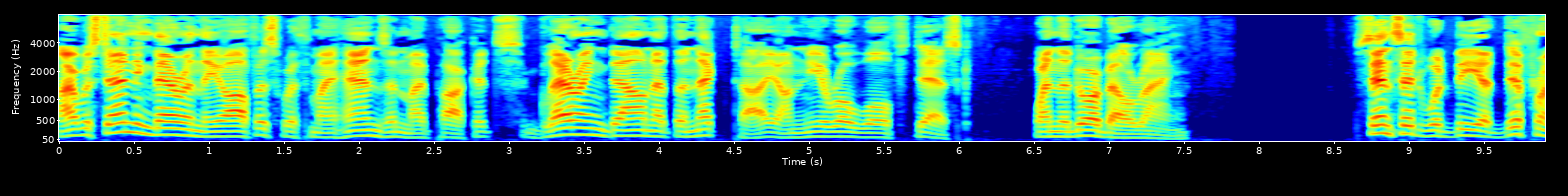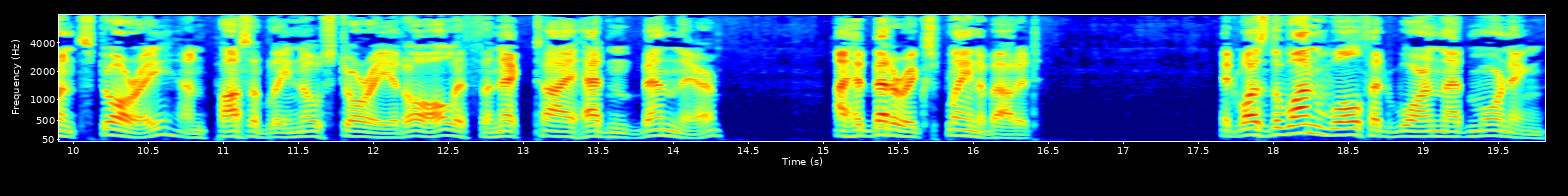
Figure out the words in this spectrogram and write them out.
I was standing there in the office with my hands in my pockets, glaring down at the necktie on Nero Wolfe's desk, when the doorbell rang. Since it would be a different story, and possibly no story at all, if the necktie hadn't been there, I had better explain about it. It was the one Wolfe had worn that morning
